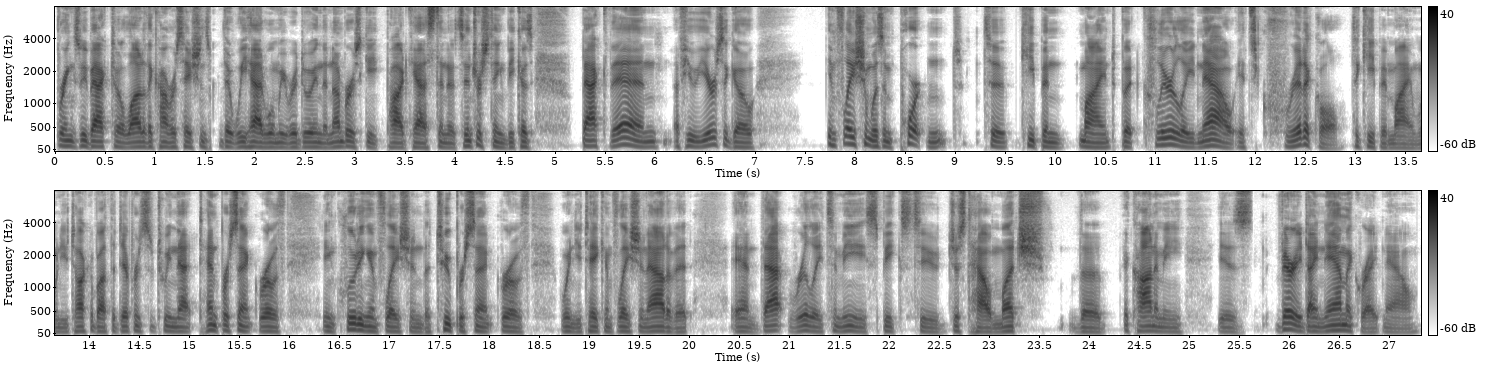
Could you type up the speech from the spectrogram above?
brings me back to a lot of the conversations that we had when we were doing the Numbers Geek podcast. And it's interesting because back then, a few years ago, inflation was important to keep in mind, but clearly now it's critical to keep in mind when you talk about the difference between that 10% growth, including inflation, the 2% growth when you take inflation out of it. And that really, to me, speaks to just how much the economy is very dynamic right now.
